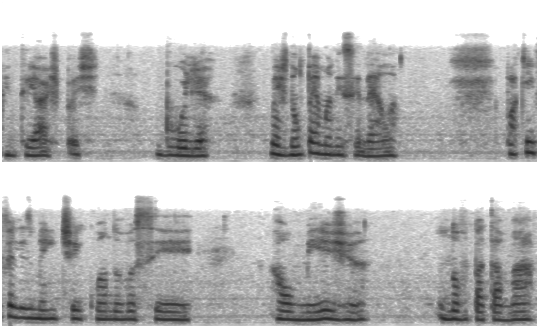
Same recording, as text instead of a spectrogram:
entre aspas, bolha, mas não permanecer nela. Porque infelizmente, quando você almeja um novo patamar,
